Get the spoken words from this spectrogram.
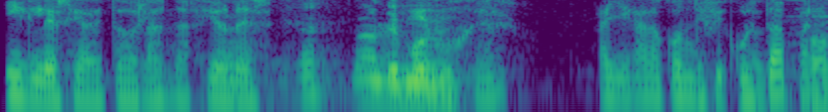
iglesia de todas las naciones. Esta mujer ha llegado con dificultad para...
